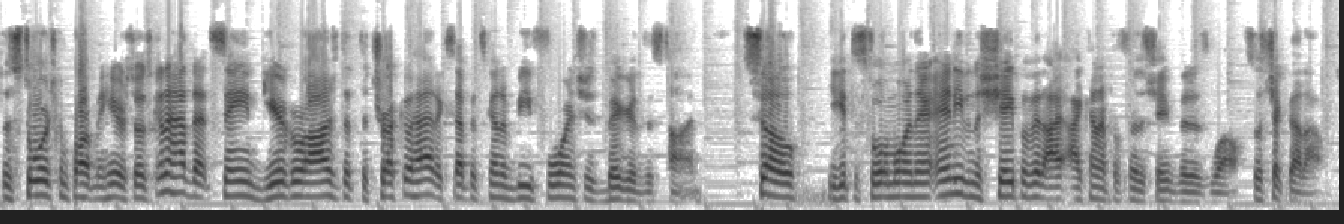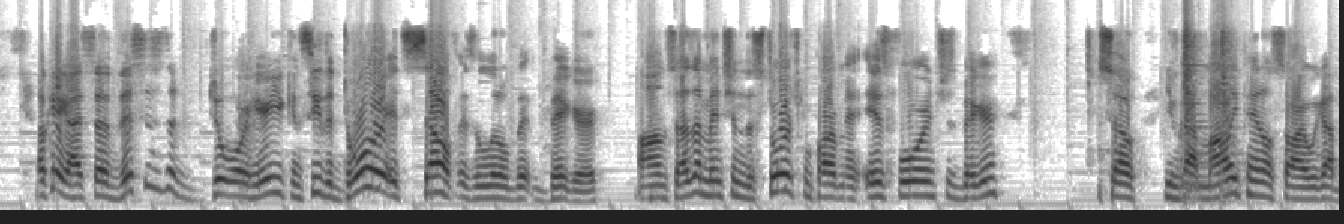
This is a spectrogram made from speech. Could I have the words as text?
the storage compartment here. So it's going to have that same gear garage that the Treco had, except it's going to be four inches bigger this time. So you get to store more in there, and even the shape of it, I, I kind of prefer the shape of it as well. So let's check that out. Okay, guys, so this is the door here. You can see the door itself is a little bit bigger. Um, so as I mentioned, the storage compartment is four inches bigger. So you've got MOLLE panels. Sorry, we got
